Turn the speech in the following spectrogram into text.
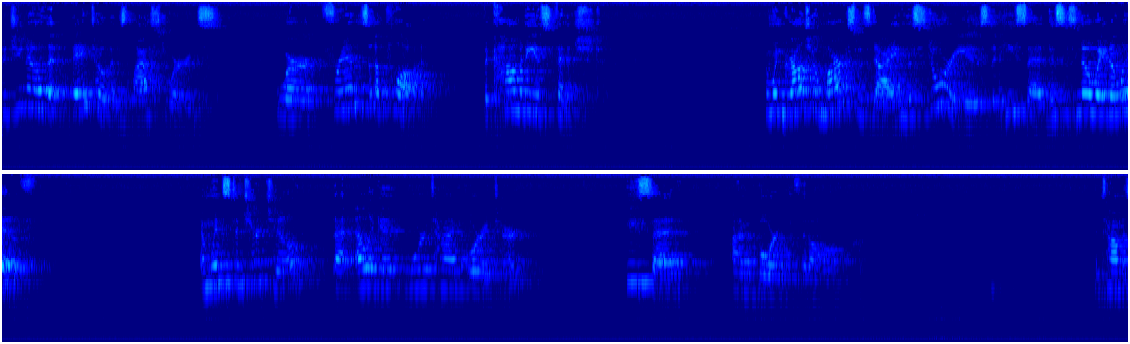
Did you know that Beethoven's last words were, Friends applaud, the comedy is finished? And when Groucho Marx was dying, the story is that he said, This is no way to live. And Winston Churchill, that elegant wartime orator, he said, I'm bored with it all. And Thomas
